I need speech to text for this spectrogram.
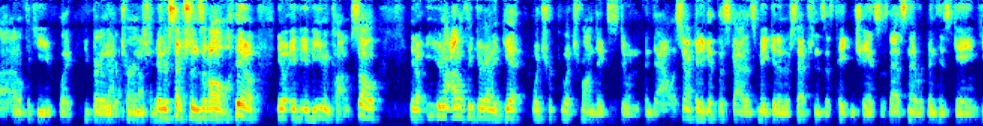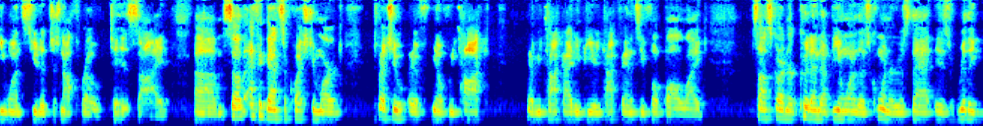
I don't think he like he barely not, returned nothing. interceptions at all. You know, you know if, if he even caught them. So you know, you're not. I don't think you're going to get what what Trevon Diggs is doing in Dallas. You're not going to get this guy that's making interceptions, that's taking chances. That's never been his game. He wants you to just not throw to his side. Um, so I think that's a question mark, especially if you know if we talk, you know, if you talk IDP or talk fantasy football, like Sauce Gardner could end up being one of those corners that is really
